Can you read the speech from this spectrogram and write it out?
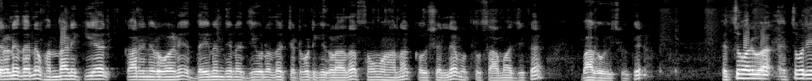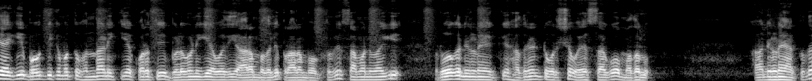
ಎರಡನೇದನ್ನು ಹೊಂದಾಣಿಕೆಯ ಕಾರ್ಯನಿರ್ವಹಣೆ, ದೈನಂದಿನ ಜೀವನದ ಚಟುವಟಿಕೆಗಳಾದ ಸಂವಹನ, ಕೌಶಲ್ಯ ಮತ್ತು ಸಾಮಾಜಿಕ ಭಾಗವಹಿಸುವಿಕೆ. ಹೆಚ್ಚುವರಿ ಹೆಚ್ಚುವರಿಯಾಗಿ ಬೌದ್ಧಿಕ ಮತ್ತು ಹೊಂದಾಣಿಕೆಯ ಕೊರತೆಯು ಬೆಳವಣಿಗೆ ಅವಧಿ ಆರಂಭದಲ್ಲಿ ಪ್ರಾರಂಭವಾಗುತ್ತದೆ. ಸಾಮಾನ್ಯವಾಗಿ ರೋಗ ನಿರ್ಣಯಕ್ಕೆ ಹದಿನೆಂಟು ವರ್ಷ ವಯಸ್ಸಾಗುವ ಮೊದಲು ನಿರ್ಣಯ ಆಗ್ತದೆ.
